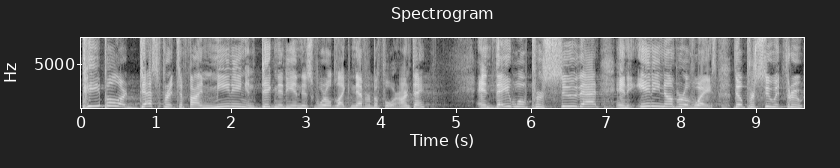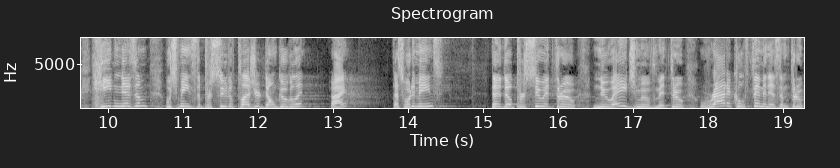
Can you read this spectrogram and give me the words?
People are desperate to find meaning and dignity in this world like never before, aren't they? And they will pursue that in any number of ways. They'll pursue it through hedonism, which means the pursuit of pleasure. Don't Google it, right? That's what it means. They'll pursue it through New Age movement, through radical feminism, through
